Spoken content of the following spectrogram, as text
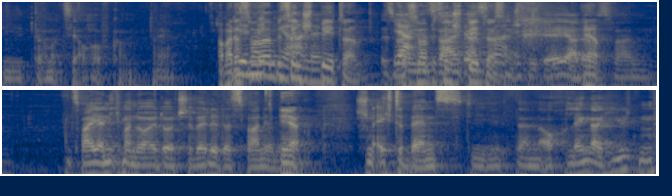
die damals ja auch aufkamen. Ja. Aber das Wir war ein bisschen später. Es ja, war ein bisschen später. später. Ja, das ja. war ein es war ja nicht mal Neue Deutsche Welle, das waren ja, ja, schon echte Bands, die dann auch länger hielten.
